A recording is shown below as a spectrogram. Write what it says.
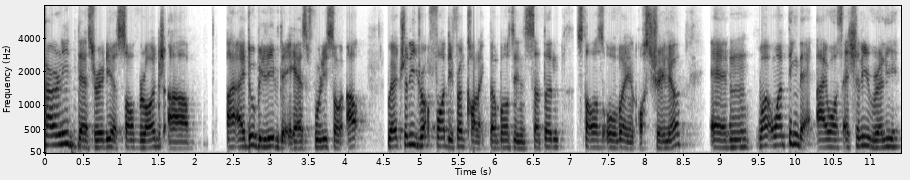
currently there's already a soft launch uh I, I do believe that it has fully sold out. We actually dropped four different collectibles in certain stores over in Australia. And one, one thing that I was actually really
